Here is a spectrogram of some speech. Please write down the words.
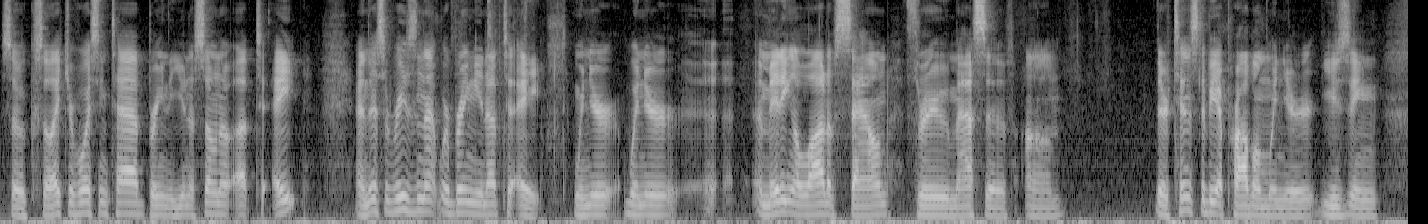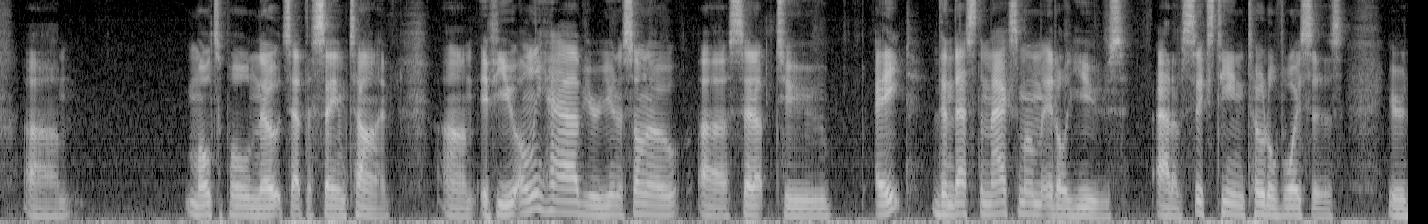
So select your voicing tab, bring the unisono up to 8. And there's a reason that we're bringing it up to 8. When you're, when you're uh, emitting a lot of sound through massive, um, there tends to be a problem when you're using um, multiple notes at the same time. Um, if you only have your unisono uh, set up to 8, then that's the maximum it'll use out of 16 total voices. You're,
